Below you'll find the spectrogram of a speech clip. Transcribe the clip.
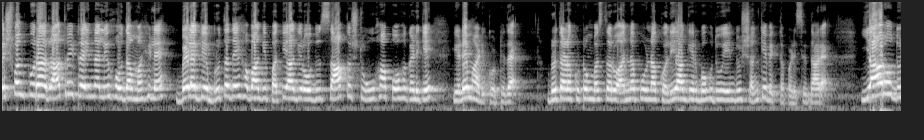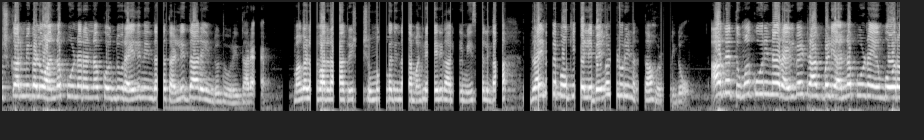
ಯಶವಂತಪುರ ರಾತ್ರಿ ಟ್ರೈನ್ನಲ್ಲಿ ಹೋದ ಮಹಿಳೆ ಬೆಳಗ್ಗೆ ಮೃತದೇಹವಾಗಿ ಪತಿಯಾಗಿರೋದು ಸಾಕಷ್ಟು ಊಹಾಪೋಹಗಳಿಗೆ ಎಡೆ ಮಾಡಿಕೊಟ್ಟಿದೆ. ಮೃತಳ ಕುಟುಂಬಸ್ಥರು ಅನ್ನಪೂರ್ಣ ಕೊಲೆಯಾಗಿರಬಹುದು ಎಂದು ಶಂಕೆ ವ್ಯಕ್ತಪಡಿಸಿದ್ದಾರೆ. ಯಾರೋ ದುಷ್ಕರ್ಮಿಗಳು ಅನ್ನಪೂರ್ಣರನ್ನ ಕೊಂದು ರೈಲಿನಿಂದ ತಳ್ಳಿದ್ದಾರೆ ಎಂದು ದೂರಿದ್ದಾರೆ. ಮಂಗಳವಾರ ರಾತ್ರಿ ಶಿವಮೊಗ್ಗದಿಂದ ಮಹಿಳೆಯರಿಗಾಗಿ ಮೀಸಲಿದ್ದ ರೈಲ್ವೆ ಬೋಗಿಯಲ್ಲಿ ಬೆಂಗಳೂರಿನತ್ತ ಹೊರಟಿದ್ದು. ಆದರೆ ತುಮಕೂರಿನ ರೈಲ್ವೆ ಟ್ರ್ಯಾಕ್ ಬಳಿ ಅನ್ನಪೂರ್ಣ ಎಂಬುವರ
